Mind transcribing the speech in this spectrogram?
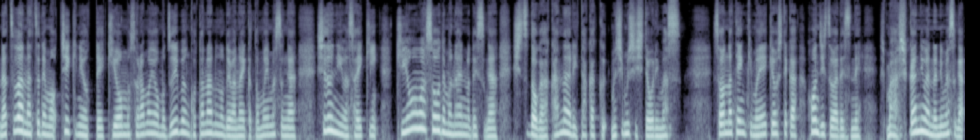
夏は夏でも地域によって気温も空模様も随分異なるのではないかと思いますが、シドニーは最近、気温はそうでもないのですが、湿度がかなり高く、ムシムシしております。そんな天気も影響してか、本日はですね、まあ主観にはなりますが、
